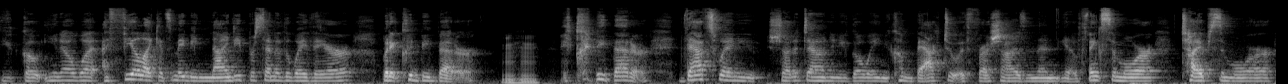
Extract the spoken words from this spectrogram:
you go you know what? I feel like it's maybe 90% of the way there but it could be better. Mm-hmm. it could be better. That's when you shut it down and you go away and you come back to it with fresh eyes and then you know think some more type some more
